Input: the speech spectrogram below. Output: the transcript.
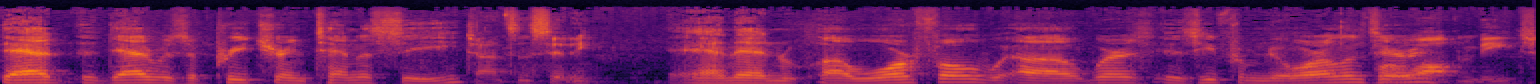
Dad, dad was a preacher in Tennessee, Johnson City, and then uh, Wuerffel. Uh, where is, is he from? New Orleans Fort area. Walton Beach.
